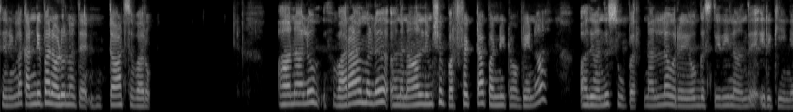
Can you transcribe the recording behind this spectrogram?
சரிங்களா? கண்டிப்பாக நடுவில் தாட்ஸ் வரும். ஆனாலும் வராமல் அந்த நாலு நிமிஷம் பர்ஃபெக்டாக பண்ணிட்டோம் அப்படின்னா, அது வந்து சூப்பர். நல்ல ஒரு யோக ஸ்திதியில் வந்து இருக்கீங்க.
